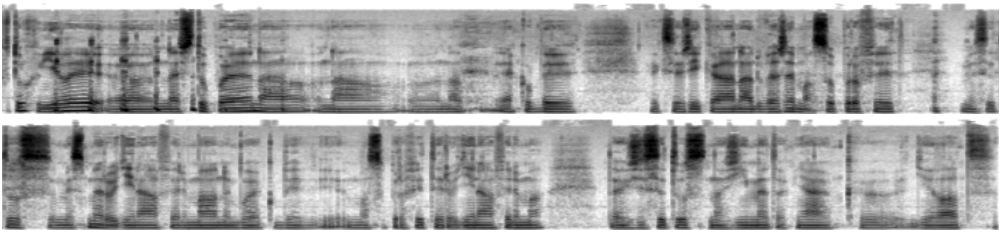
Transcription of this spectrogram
v tu chvíli uh, nevstupuje na, na, na jakoby, jak se říká, na dveře Masoprofit. My, si to, my jsme rodinná firma, nebo jakoby Masoprofit je rodinná firma, takže se to snažíme tak nějak eh, dělat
